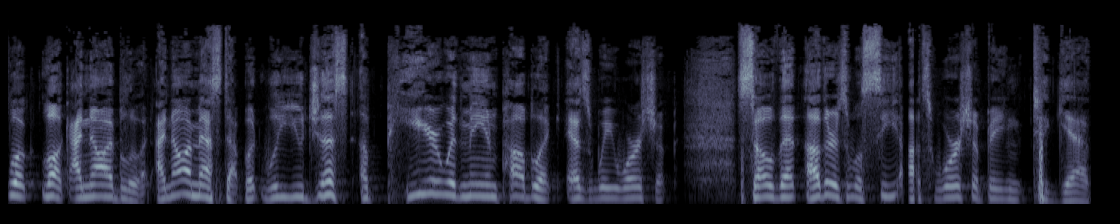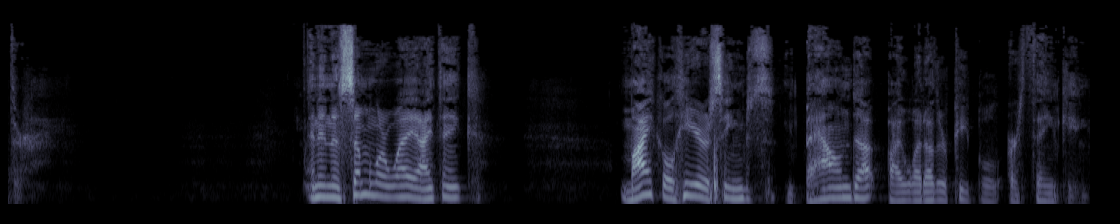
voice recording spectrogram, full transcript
Look, look, I know I blew it. I know I messed up, but will you just appear with me in public as we worship so that others will see us worshiping together? And in a similar way, I think Michal here seems bound up by what other people are thinking.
